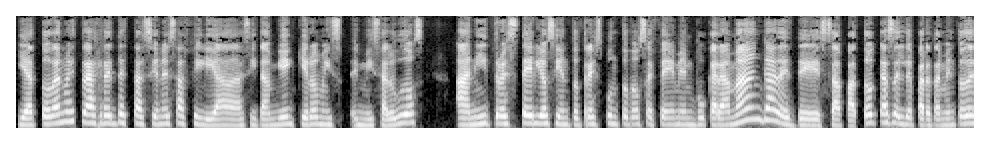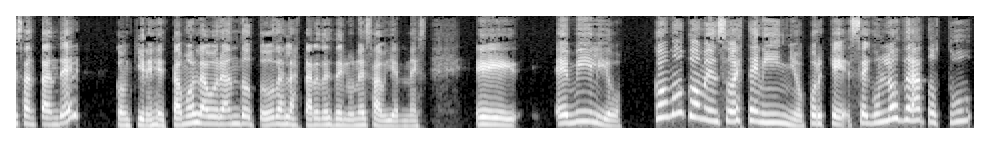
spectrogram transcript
y a toda nuestra red de estaciones afiliadas. Y también quiero mis, mis saludos a Nitro Estéreo 103.2 FM en Bucaramanga, desde Zapatocas, el departamento de Santander, con quienes estamos laborando todas las tardes de lunes a viernes. Eh, Emilio, ¿cómo comenzó este niño? Porque según los datos, tú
